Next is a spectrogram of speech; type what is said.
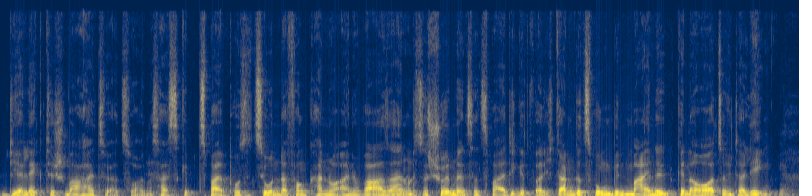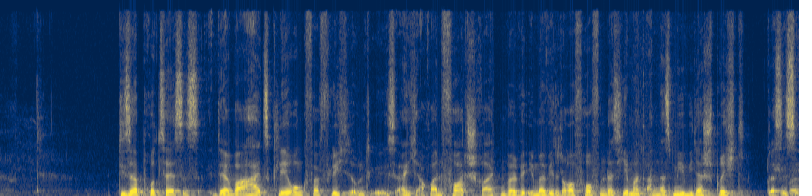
dialektisch Wahrheit zu erzeugen. Das heißt, es gibt zwei Positionen, davon kann nur eine wahr sein. Und es ist schön, wenn es eine zweite gibt, weil ich dann gezwungen bin, meine genauer zu hinterlegen. Ja. Dieser Prozess ist der Wahrheitsklärung verpflichtet und ist eigentlich auch ein Fortschreiten, weil wir immer wieder darauf hoffen, dass jemand anders mir widerspricht. Das ist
